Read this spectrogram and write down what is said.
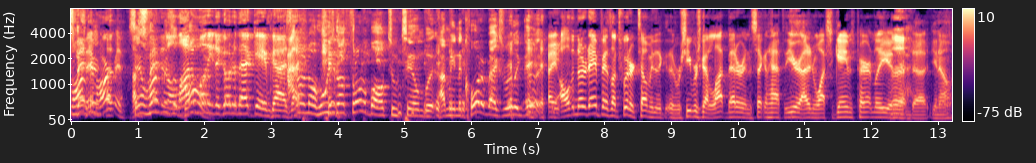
Hartman. Sam Hartman. I'm spending Hartman's a lot baller. of money to go to that game, guys. I don't know who he's going to throw the ball to, Tim, but I mean, the quarterback's really good. Hey, all the Notre Dame fans on Twitter tell me that the receivers got a lot better in the second half of the year. I didn't watch the games, apparently, and, and uh, you know.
